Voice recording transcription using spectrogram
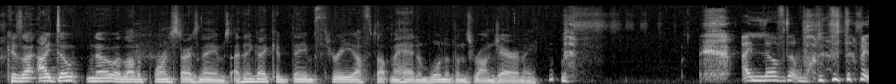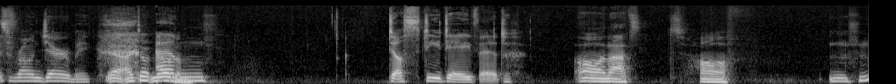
because I, I don't know a lot of porn stars' names. I think I could name three off the top of my head, and one of them's Ron Jeremy. I love that one of them is Ron Jeremy. Yeah, I don't know them. Um, Dusty David. Oh, that's tough. hmm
